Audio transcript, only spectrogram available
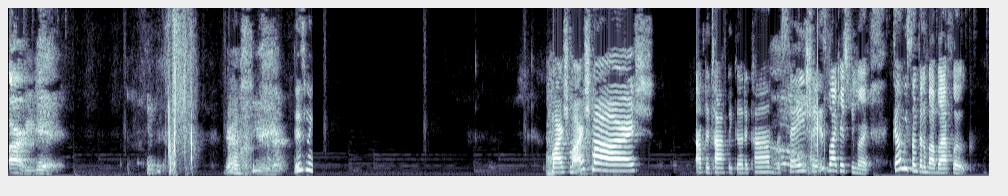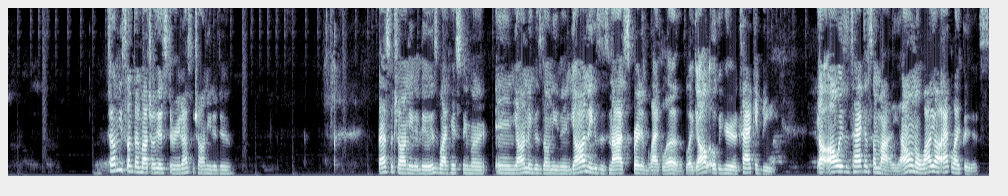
I already did. Bro. this nigga. Marsh, marsh, marsh. Off the topic of the conversation. It's Black History Month. Tell me something about black folk. Tell me something about your history. That's what y'all need to do. That's what y'all need to do. It's Black History Month. And y'all niggas don't even, y'all niggas is not spreading black love. Like, y'all over here attacking me. Y'all always attacking somebody. I don't know why y'all act like this.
